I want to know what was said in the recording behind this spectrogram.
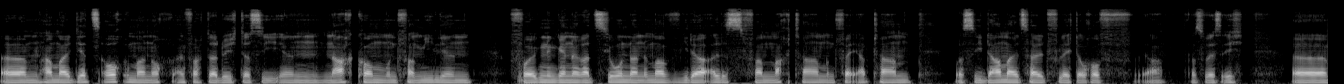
ähm, haben halt jetzt auch immer noch einfach dadurch, dass sie ihren Nachkommen und Familien folgenden Generationen dann immer wieder alles vermacht haben und vererbt haben, was sie damals halt vielleicht auch auf, ja, was weiß ich, äh,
